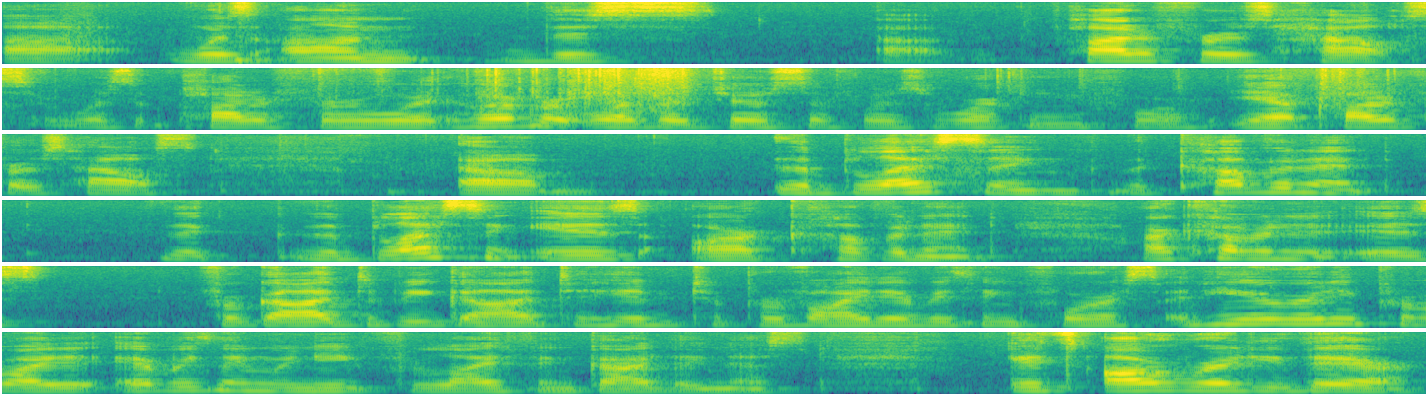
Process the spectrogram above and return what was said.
uh, was on this uh, Potiphar's house. Was it Potiphar? Whoever it was that Joseph was working for. Yeah, Potiphar's house. Um, the blessing, the covenant the, the blessing is our covenant. Our covenant is for God to be God, to Him to provide everything for us. And He already provided everything we need for life and godliness. It's already there.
